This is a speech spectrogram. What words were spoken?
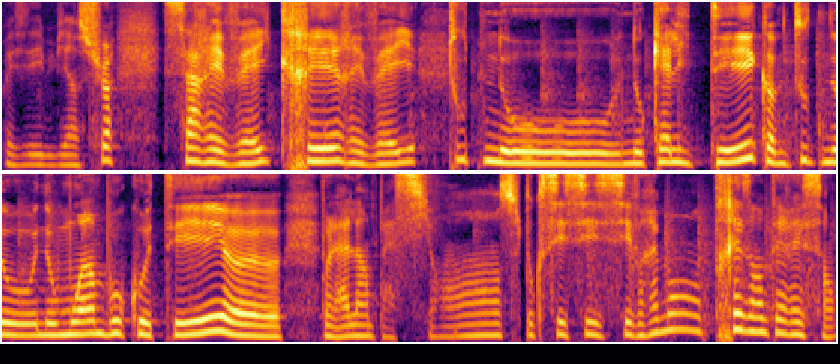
Et bien sûr, ça réveille, crée, réveille toutes nos, nos qualités, comme toutes nos, nos moins beaux côtés. Euh, voilà, l'impatience. Donc, c'est vraiment très intéressant.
